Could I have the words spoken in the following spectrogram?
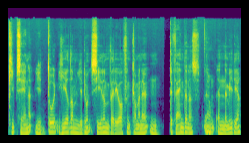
keep saying it. You don't hear them, you don't see them very often coming out and defending us in, in the media.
